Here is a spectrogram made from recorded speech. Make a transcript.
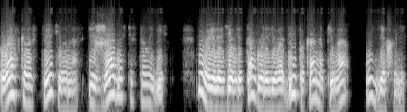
ласково встретила нас и с жадностью стала есть. Мы налили в землю таз, налили воды, пока она пила, уехали.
